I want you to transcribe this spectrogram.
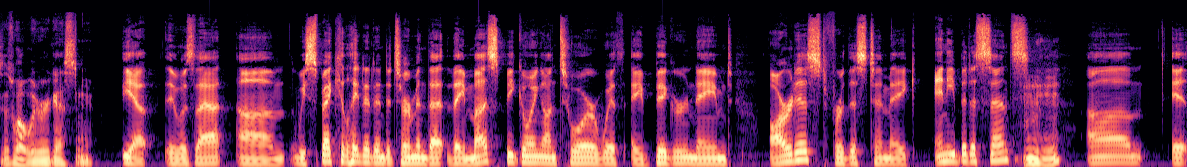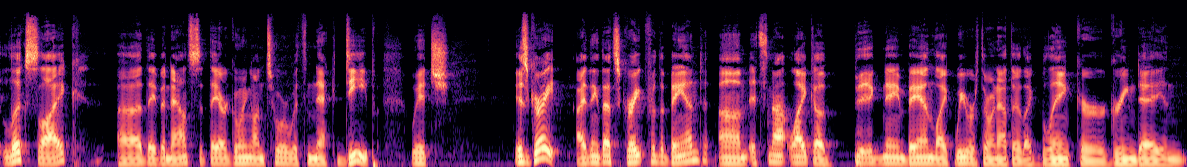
is what we were guessing. yeah, it was that. Um, we speculated and determined that they must be going on tour with a bigger named artist for this to make any bit of sense. Um, it looks like uh, they've announced that they are going on tour with Neck Deep, which is great. I think that's great for the band. Um, it's not like a big name band like we were throwing out there, like Blink or Green Day and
